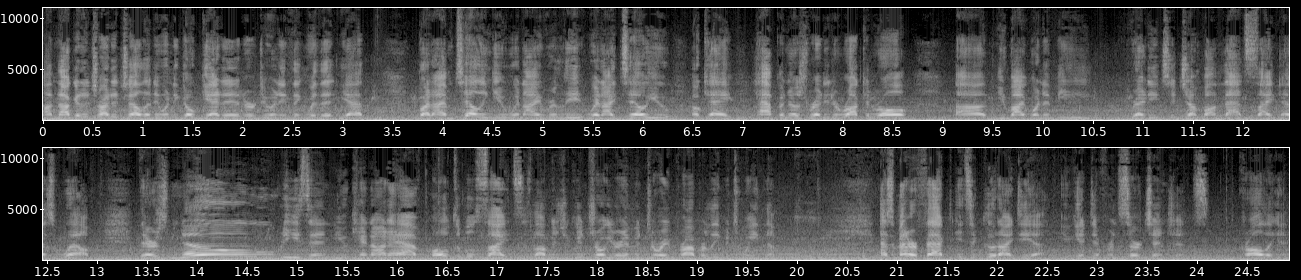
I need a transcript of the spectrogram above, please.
I'm not going to try to tell anyone to go get it or do anything with it yet. But I'm telling you, when I release, when I tell you, okay, Happeno's ready to rock and roll, uh, you might want to be ready to jump on that site as well. There's no reason you cannot have multiple sites as long as you control your inventory properly between them. As a matter of fact, it's a good idea. You get different search engines crawling it.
